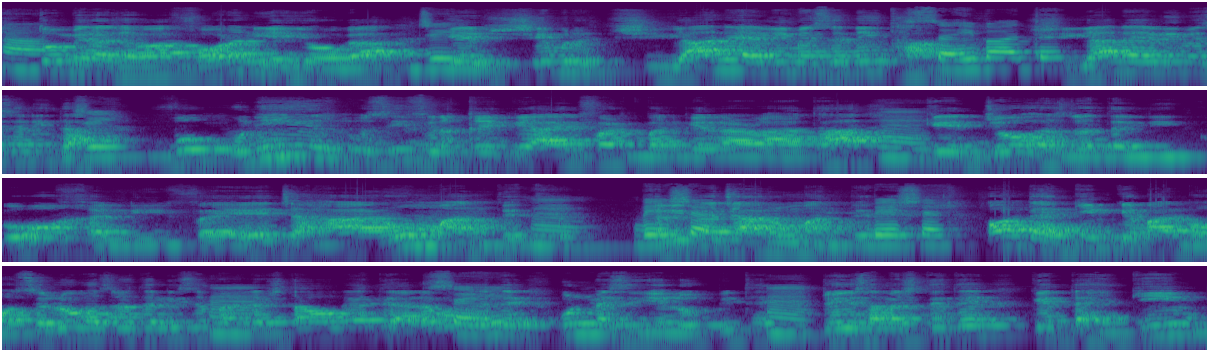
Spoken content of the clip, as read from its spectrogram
ہاں۔ تو میرا جواب فوراً یہی ہوگا جی۔ کہ شمر شیان علی میں سے نہیں تھا صحیح بات ہے شیان علی میں سے نہیں تھا جی۔ وہ انہی اسی فرقے کا ایک فرد بن کے لڑ رہا تھا کہ جو حضرت علی کو خلیفہ چہارم مانتے تھے چہارم مانتے بے تھے۔ اور تحکیم کے بعد بہت سے لوگ حضرت علی سے برگشتہ ہو گئے تھے الگ ہو گئے۔ تھے ان میں سے یہ لوگ بھی تھے جو یہ سمجھتے تھے کہ تحکیم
